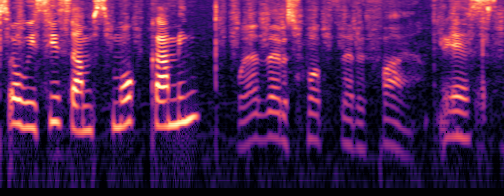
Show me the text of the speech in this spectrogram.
So we see some smoke coming. Where there is smoke, there is fire. Yes.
